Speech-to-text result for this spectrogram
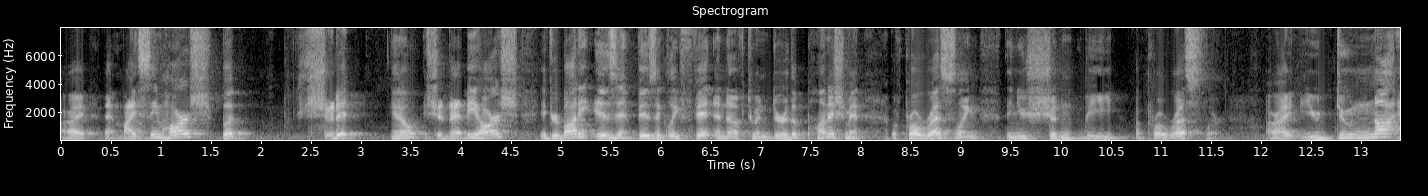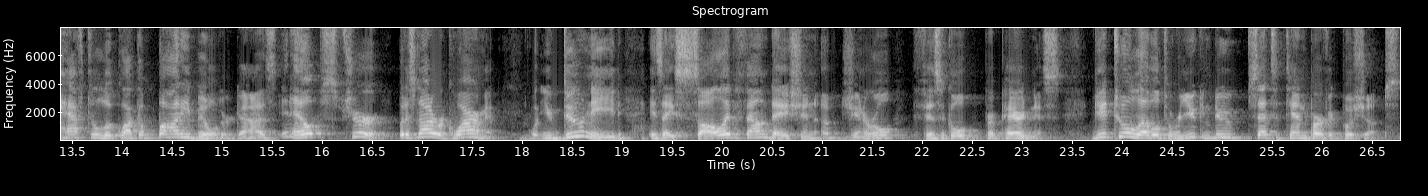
All right? That might seem harsh, but should it? You know, should that be harsh? If your body isn't physically fit enough to endure the punishment of pro wrestling, then you shouldn't be a pro wrestler. All right? You do not have to look like a bodybuilder, guys. It helps, sure, but it's not a requirement. What you do need is a solid foundation of general physical preparedness. Get to a level to where you can do sets of 10 perfect push-ups,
